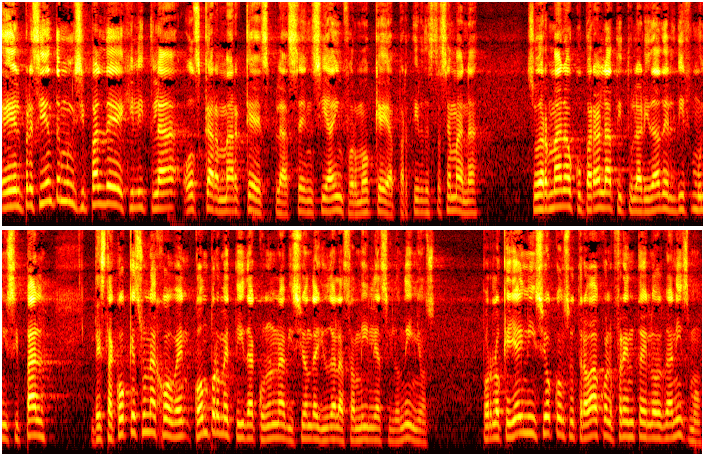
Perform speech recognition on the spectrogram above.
El presidente municipal de Gilitla, Óscar Márquez Plasencia, informó que a partir de esta semana su hermana ocupará la titularidad del DIF municipal. Destacó que es una joven comprometida con una visión de ayuda a las familias y los niños, por lo que ya inició con su trabajo al frente del organismo.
